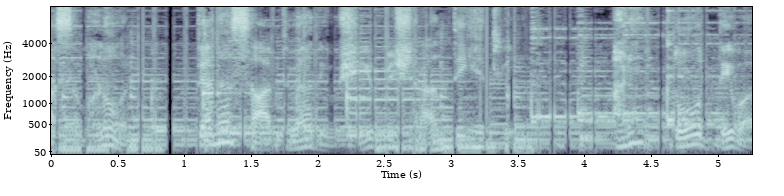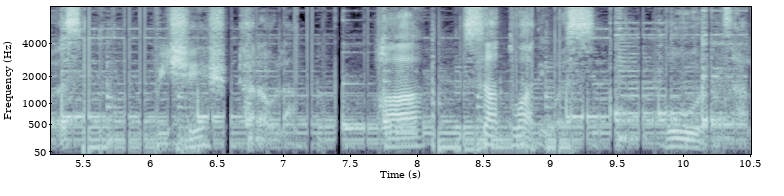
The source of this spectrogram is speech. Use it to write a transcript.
असं म्हणून त्यानं सातव्या दिवशी विश्रांती घेतली. आणि तो दिवस विशेष ठरवला. हा सातवा दिवस पूर्ण झाला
